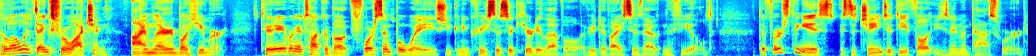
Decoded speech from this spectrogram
Hello and thanks for watching. I'm Larry Bohumer. Today we're going to talk about four simple ways you can increase the security level of your devices out in the field. The first thing is, is to change the default username and password.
